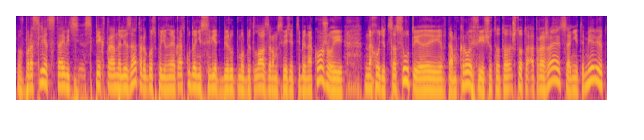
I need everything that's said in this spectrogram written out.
в браслет ставить спектроанализатор, господи, знаю, откуда они свет берут, может быть, лазером светят тебе на кожу и находят сосуд, и, и там кровь, и что-то что отражается, они это меряют,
